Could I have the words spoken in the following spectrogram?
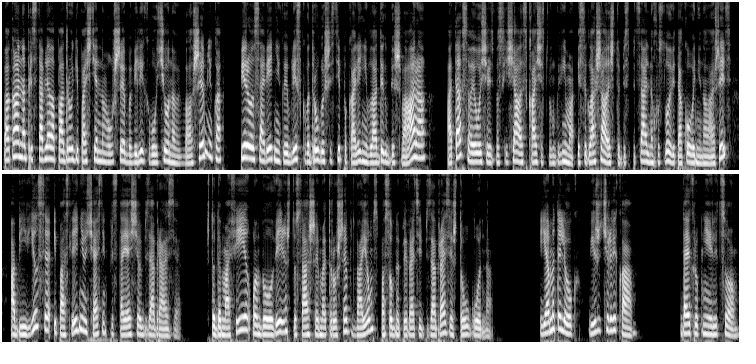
Пока она представляла подруге почтенного ушеба великого ученого и волшебника, первого советника и близкого друга шести поколений владык Бешваара, а та в свою очередь восхищалась качеством грима и соглашалась, что без специальных условий такого не наложить, объявился и последний участник предстоящего безобразия. Что до Мафея, он был уверен, что Саша и мэтр Уше вдвоем способны превратить в безобразие что угодно. «Я мотылек, вижу червяка. Дай крупнее лицо».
